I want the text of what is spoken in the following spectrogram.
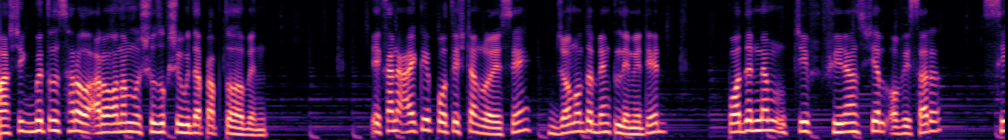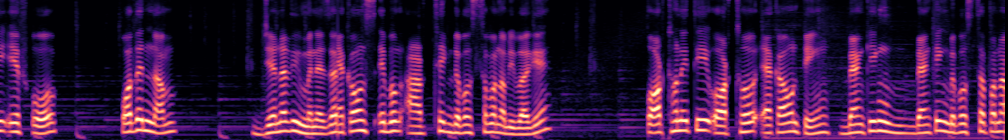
মাসিক বেতন ছাড়াও আরও অন্যান্য সুযোগ সুবিধা প্রাপ্ত হবেন। এখানে আরেকটি প্রতিষ্ঠান রয়েছে, জনতা ব্যাংক লিমিটেড। পদের নাম চিফ ফিনান্সিয়াল অফিসার সিএফও পদের নাম জেনারেল ম্যানেজার অ্যাকাউন্টস এবং আর্থিক ব্যবস্থাপনা বিভাগে। অর্থনীতি, অর্থ, অ্যাকাউন্টিং, ব্যাংকিং ব্যাংকিং ব্যবস্থাপনা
